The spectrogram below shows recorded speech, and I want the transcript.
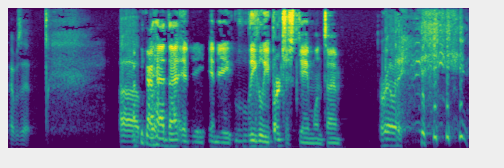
that was it. Uh, I think I had that in a in a legally purchased game one time. Really?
